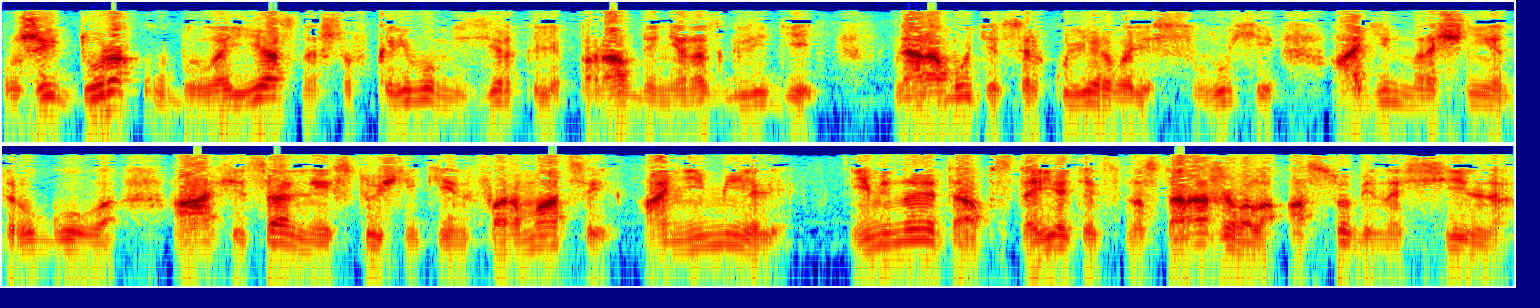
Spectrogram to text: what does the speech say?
Уже дураку было ясно, что в кривом зеркале правды не разглядеть. На работе циркулировали слухи, один мрачнее другого, а официальные источники информации онемели. Именно это обстоятельство настораживало особенно сильно.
